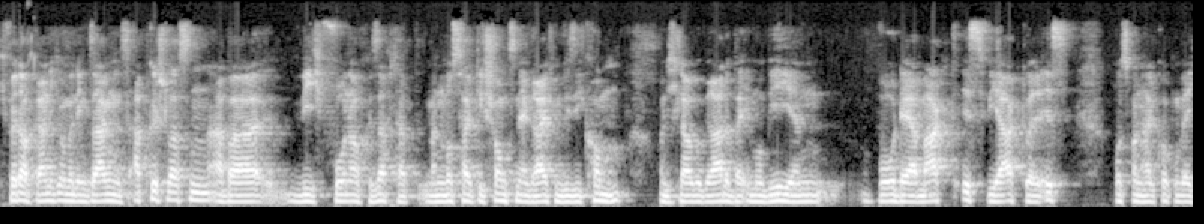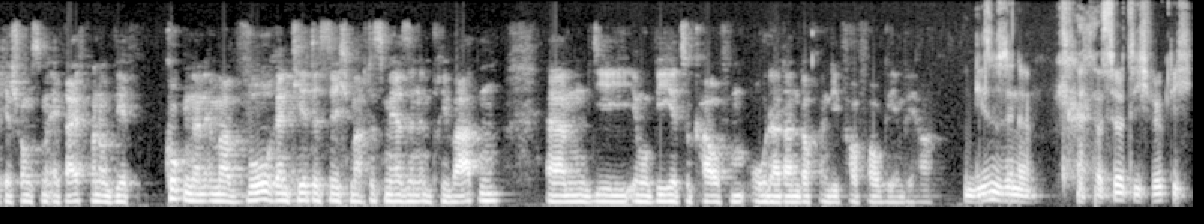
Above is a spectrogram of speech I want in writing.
ich würde auch gar nicht unbedingt sagen, es ist abgeschlossen, aber wie ich vorhin auch gesagt habe, man muss halt die Chancen ergreifen, wie sie kommen. Und ich glaube, gerade bei Immobilien, wo der Markt ist, wie er aktuell ist, muss man halt gucken, welche Chancen ergreift man. Und wir gucken dann immer, wo rentiert es sich, macht es mehr Sinn im Privaten, ähm, die Immobilie zu kaufen oder dann doch in die VV GmbH. In diesem Sinne, das hört sich wirklich,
